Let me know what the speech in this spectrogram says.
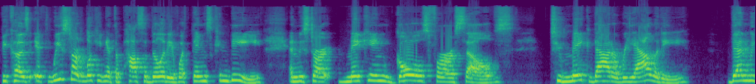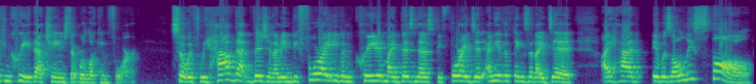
Because if we start looking at the possibility of what things can be and we start making goals for ourselves to make that a reality, then we can create that change that we're looking for. So if we have that vision, I mean, before I even created my business, before I did any of the things that I did, I had, it was only small,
